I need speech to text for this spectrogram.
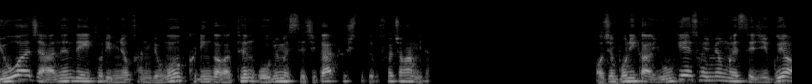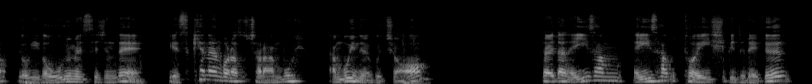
요하지 않은 데이터를 입력한 경우 그림과 같은 오류 메시지가 표시되도록 설정합니다. 어, 지금 보니까 요게 설명 메시지고요. 여기가 오류 메시지인데 이게 스캔한 거라서 잘 안 보이 안 보이네요. 그쵸? 자, 일단 A3, A4부터 A12 드래그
